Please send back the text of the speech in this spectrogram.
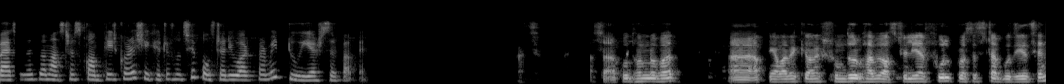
ব্যাচেলার বা মাস্টার্স কমপ্লিট করে সেক্ষেত্রে হচ্ছে post study work permit two years এর পাবে। আচ্ছা আচ্ছা আপু ধন্যবাদ। আপনি আমাদেরকে অনেক সুন্দরভাবে অস্ট্রেলিয়ার ফুল প্রসেসটা বুঝিয়েছেন।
